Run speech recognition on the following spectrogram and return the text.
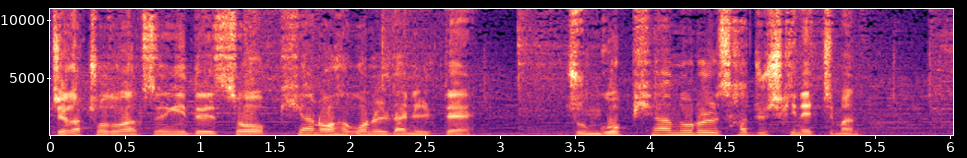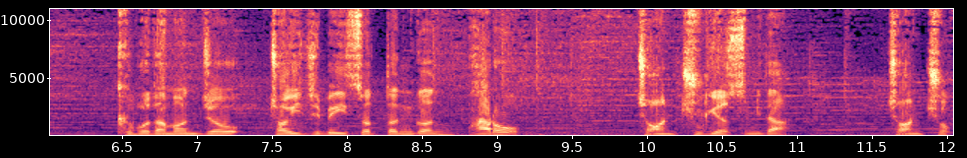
제가 초등학생이 돼서 피아노 학원을 다닐 때 중고 피아노를 사주시긴 했지만 그보다 먼저 저희 집에 있었던 건 바로 전축이었습니다. 전축.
